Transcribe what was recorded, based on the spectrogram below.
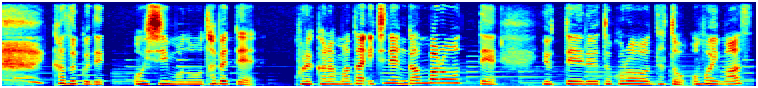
家族で美味しいものを食べてこれからまた1年頑張ろうって言っているところだと思います。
